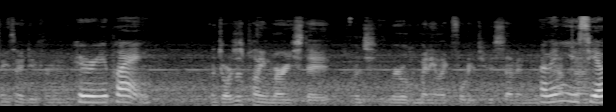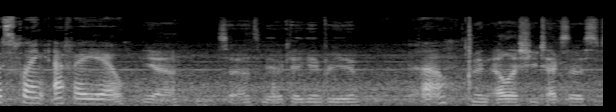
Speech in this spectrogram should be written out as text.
Things I do for him. Who are you playing? And Georgia's playing Murray State, which we're winning like 42 to 7. I think. UCF's playing FAU. Yeah, so that's gonna be an okay game for you. Oh. And LSU, Texas.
